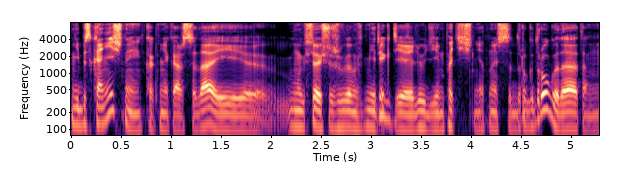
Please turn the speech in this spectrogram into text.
не бесконечный, как мне кажется, да, и мы все еще живем в мире, где люди эмпатичнее относятся друг к другу, да, там,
